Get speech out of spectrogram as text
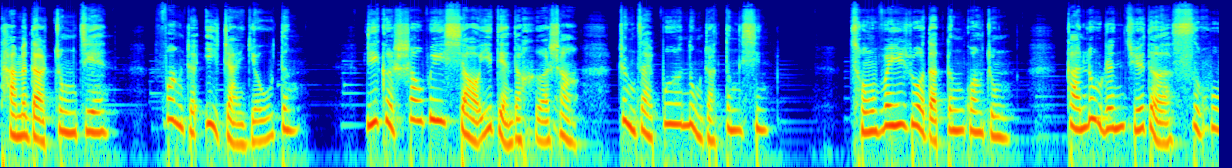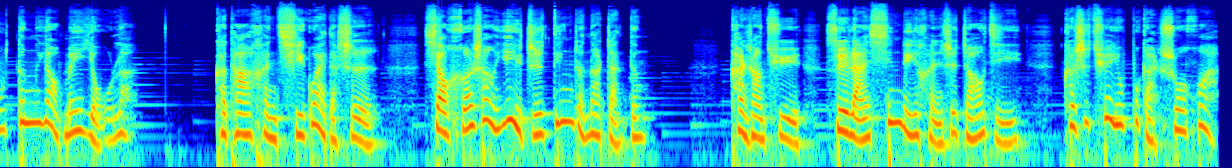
他们的中间放着一盏油灯，一个稍微小一点的和尚正在拨弄着灯芯。从微弱的灯光中，赶路人觉得似乎灯要没油了。可他很奇怪的是，小和尚一直盯着那盏灯，看上去虽然心里很是着急。可是却又不敢说话。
